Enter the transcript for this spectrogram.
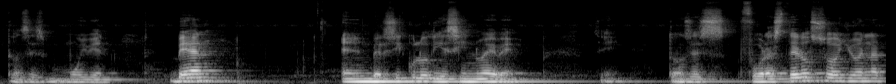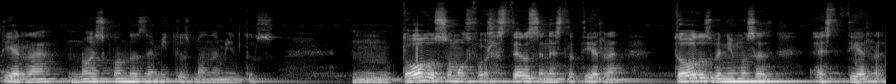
Entonces, muy bien. Vean en versículo 19. Entonces, forastero soy yo en la tierra, no escondas de mí tus mandamientos. Mm, todos somos forasteros en esta tierra, todos venimos a, esta tierra.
